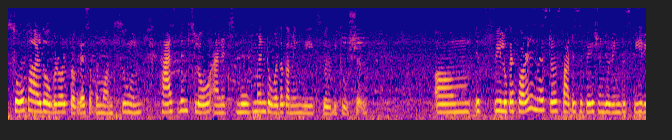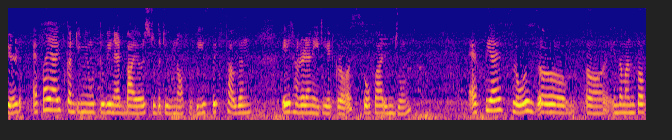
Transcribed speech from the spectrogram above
So far, the overall progress of the monsoon has been slow, and its movement over the coming weeks will be crucial. Um, if we look at foreign investors' participation during this period, FIIs continued to be net buyers to the tune of rupees 6,888 crores so far in June. FPI flows uh, uh, in the month of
